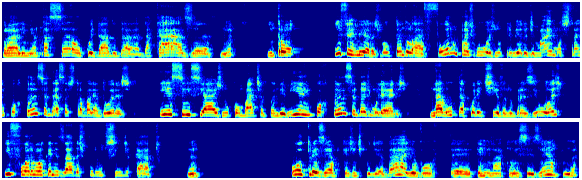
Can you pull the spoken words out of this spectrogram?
para a alimentação, cuidado da, da casa. Né? Então, enfermeiras, voltando lá, foram para as ruas no 1 de maio mostrar a importância dessas trabalhadoras essenciais no combate à pandemia, a importância das mulheres na luta coletiva no Brasil hoje, e foram organizadas por um sindicato. Né? Outro exemplo que a gente podia dar, e eu vou é, terminar com esse exemplo, né,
